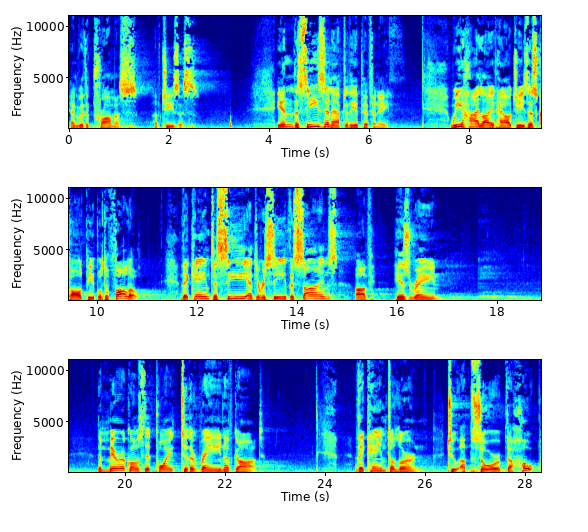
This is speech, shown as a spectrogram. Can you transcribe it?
and with the promise of Jesus. In the season after the Epiphany, we highlight how Jesus called people to follow. They came to see and to receive the signs of his reign. the miracles that point to the reign of God. They came to learn, to absorb the hope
